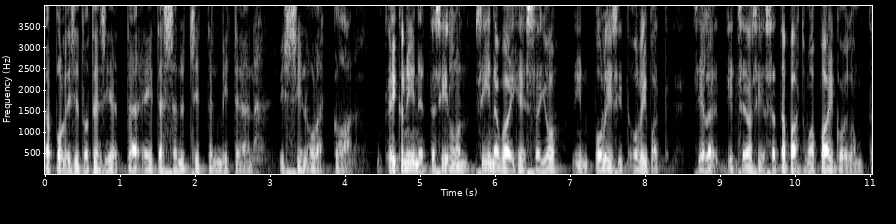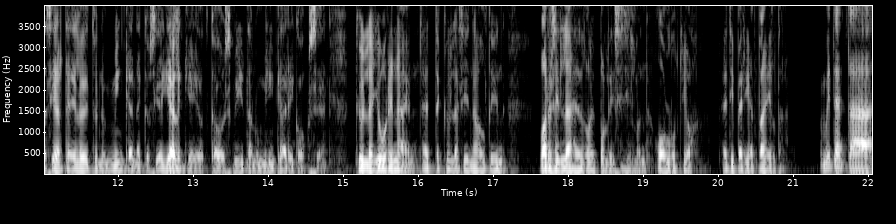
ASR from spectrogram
Ää, Poliisi totesi, että ei tässä nyt sitten mitään vissiin olekaan. Mutta eikö niin, että silloin siinä vaiheessa jo niin poliisit olivat siellä itse asiassa tapahtumapaikoilla, mutta sieltä ei löytynyt minkäännäköisiä jälkiä, jotka olisi viitannut mihinkään rikokseen. Kyllä juuri näin, että kyllä siinä oltiin varsin lähellä oli poliisi silloin ollut jo heti perjantai-iltana. No Miten tämä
